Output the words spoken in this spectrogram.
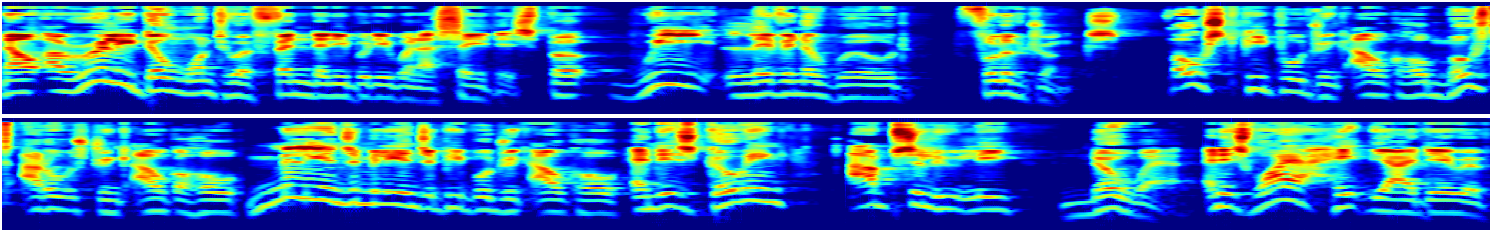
Now, I really don't want to offend anybody when I say this, but we live in a world full of drunks. Most people drink alcohol, most adults drink alcohol, millions and millions of people drink alcohol, and it's going absolutely nowhere. And it's why I hate the idea of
